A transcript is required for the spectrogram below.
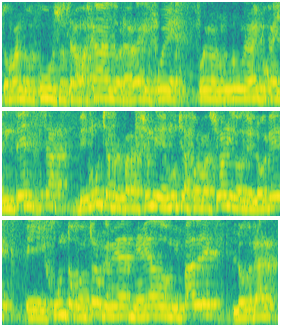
tomando cursos, trabajando. La verdad que fue, fue una época intensa de mucha preparación y de mucha formación y donde logré, eh, junto con todo lo que me, había dado mi padre, lograr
